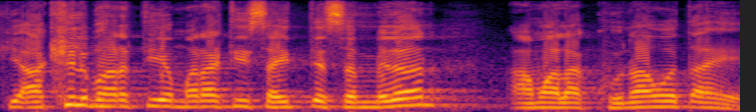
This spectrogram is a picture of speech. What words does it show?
की अखिल भारतीय मराठी साहित्य संमेलन आम्हाला खुणावत आहे.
